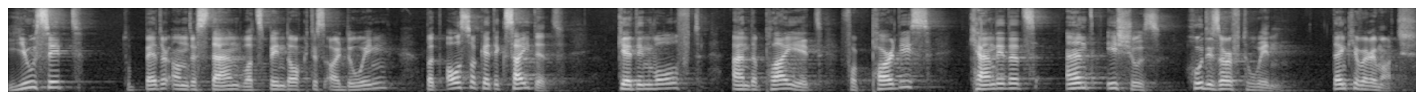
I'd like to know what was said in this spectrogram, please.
Use it to better understand what spin doctors are doing, but also get excited, get involved, and apply it for parties candidates and issues who deserve to win. Thank you very much.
